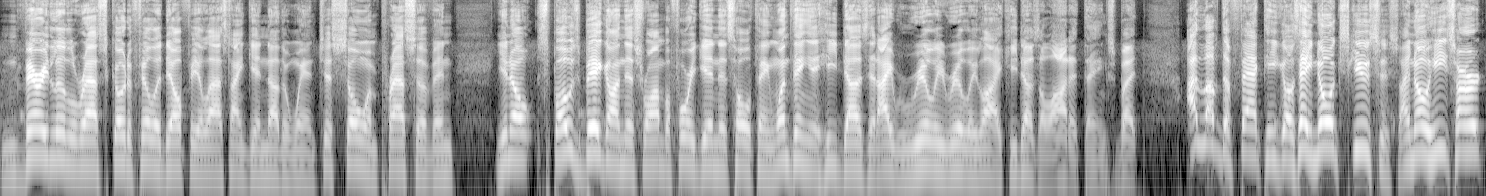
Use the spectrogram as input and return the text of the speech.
very little rest, go to Philadelphia last night, get another win. Just so impressive. And, you know, Spo's big on this, Ron, before we get in this whole thing. One thing that he does that I really, really like, he does a lot of things, but I love the fact he goes, hey, no excuses. I know he's hurt.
